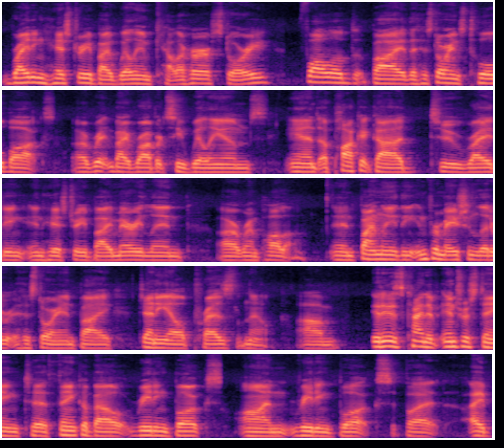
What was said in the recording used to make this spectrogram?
Writing History by William Kelleher Storey, followed by The Historian's Toolbox, uh, written by Robert C. Williams, and A Pocket Guide to Writing in History by Mary Lynn uh, Rampolla and finally, The Information Literate Historian by Jenny L. Presnell. Um, it is kind of interesting to think about reading books on reading books, but I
